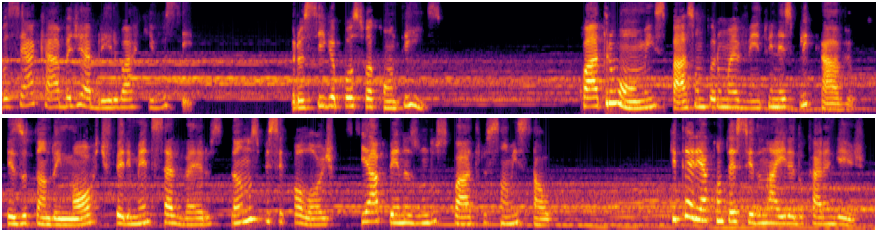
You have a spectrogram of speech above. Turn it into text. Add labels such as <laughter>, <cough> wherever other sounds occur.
Você acaba de abrir o arquivo C. Prossiga por sua conta e risco. Quatro homens passam por um evento inexplicável, resultando em morte, ferimentos severos, danos psicológicos e apenas um dos quatro são em salvo. O que teria acontecido na Ilha do Caranguejo?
